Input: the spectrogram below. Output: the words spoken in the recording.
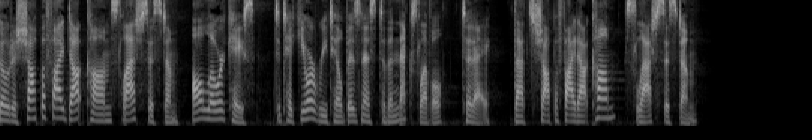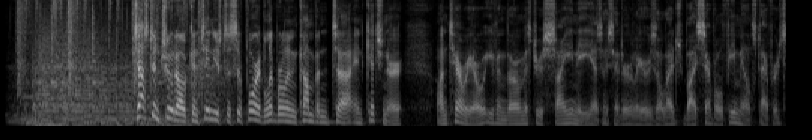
Go to shopify.com slash system, all lowercase to take your retail business to the next level today. That's shopify.com slash system. Justin Trudeau continues to support Liberal incumbent uh, in Kitchener, Ontario, even though Mr. Saini, as I said earlier, is alleged by several female staffers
